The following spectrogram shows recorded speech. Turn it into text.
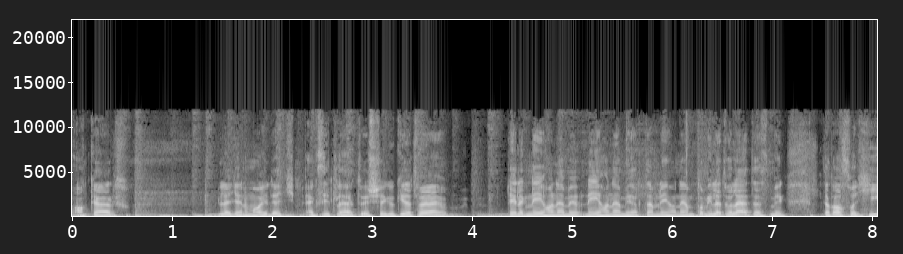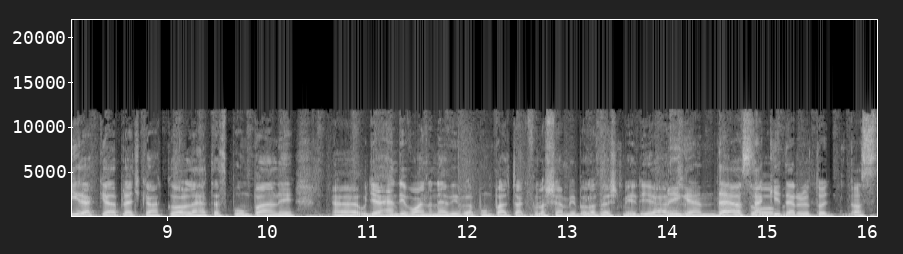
akár legyen majd egy exit lehetőségük, illetve tényleg néha nem, néha nem értem, néha nem tudom, illetve lehet ezt még, tehát az, hogy hírekkel, plegykákkal lehet ezt pumpálni, uh, ugye Andy Vajna nevével pumpálták fel a semmiből az est médiát. Igen, de Legutóbb- aztán kiderült, hogy az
